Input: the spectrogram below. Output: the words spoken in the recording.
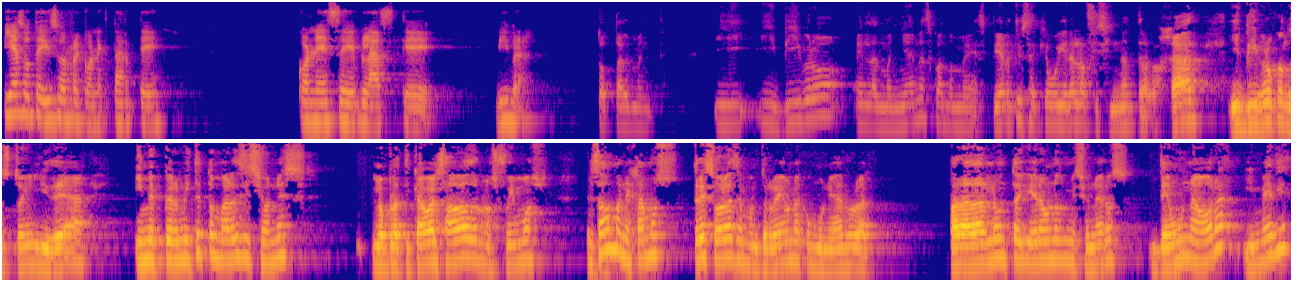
Y eso te hizo reconectarte con ese blast que vibra. Totalmente. Y, vibro en las mañanas cuando me despierto y sé que voy a ir a la oficina a trabajar, y vibro cuando estoy en la idea, y me permite tomar decisiones. Lo platicaba el sábado, nos fuimos, el sábado manejamos tres horas de Monterrey a una comunidad rural para darle un taller a unos misioneros de una hora y media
